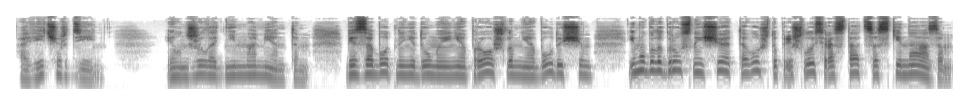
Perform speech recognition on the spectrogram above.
а вечер — день. И он жил одним моментом, беззаботно не думая ни о прошлом, ни о будущем. Ему было грустно еще и от того, что пришлось расстаться с Киназом,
